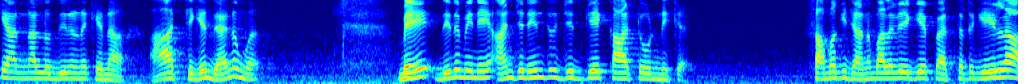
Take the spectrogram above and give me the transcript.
කියන්නල්ලු දිනන කෙනා. ආච්චිගේ දැනුම. මේ දිනමිනේ අංජනේන්ද්‍රජිත්ගේ කාටුන් එක. සමගි ජනබලවේගයේ පැත්තට ගිහිල්ලා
